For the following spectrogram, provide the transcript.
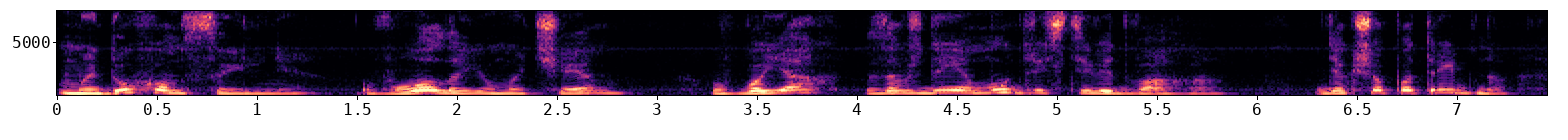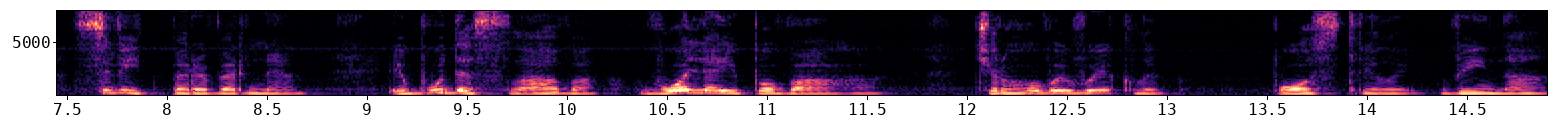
Ми духом сильні, волею, мечем, в боях завжди є мудрість і відвага. Якщо потрібно, світ перевернем, і буде слава, воля і повага. Черговий виклик, постріли, війна.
